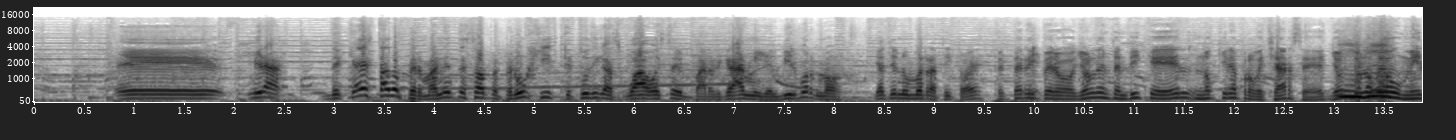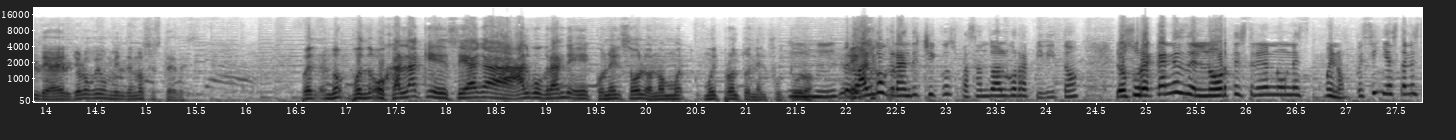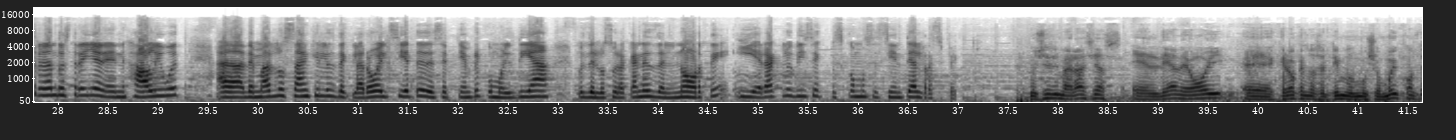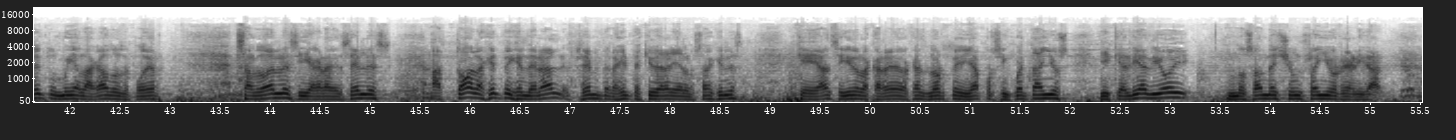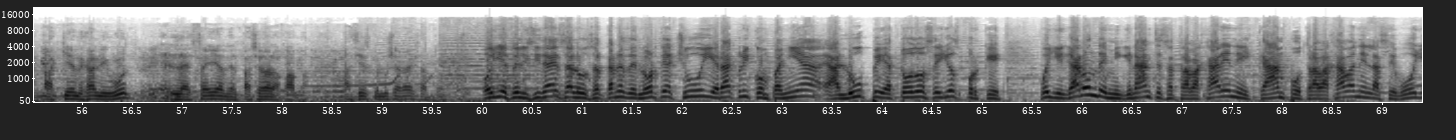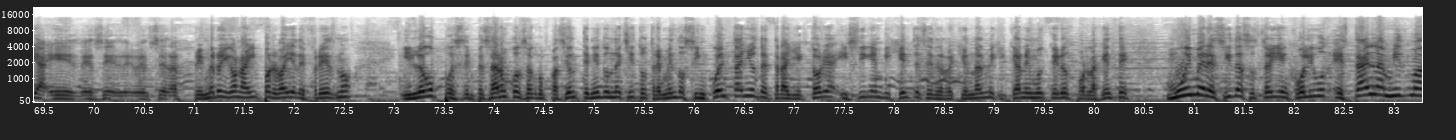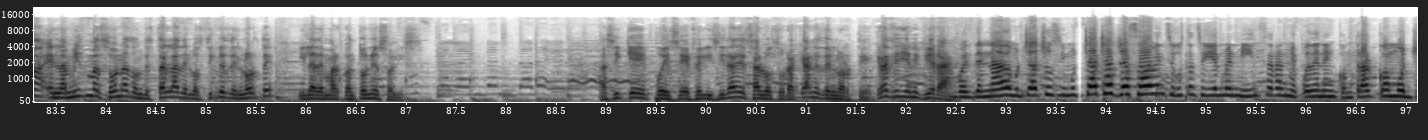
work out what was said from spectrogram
Eh, mira, de que ha estado permanente, estado, pe- pero un hit que tú digas, wow, este para el Grammy y el Billboard, no. Ya tiene un buen ratito, ¿eh? Terry, pero yo le entendí que él no quiere aprovecharse. ¿eh? Yo, yo lo veo humilde a él, yo lo veo humilde, no sé ustedes. Pues, no, pues ojalá que se haga algo grande eh, con él solo, no muy, muy pronto en el futuro. Pero Éxito. algo grande, chicos, pasando algo rapidito. Los huracanes del norte estrenan un... Bueno, pues sí, ya están estrenando estrella en Hollywood. Además, Los Ángeles declaró el 7 de septiembre como el día pues, de los huracanes del norte. Y Heraclio dice pues cómo se siente al respecto. Muchísimas gracias. El día de hoy eh, creo que nos sentimos mucho, muy contentos, muy halagados de poder saludarles y agradecerles a toda la gente en general, especialmente la gente aquí del área de Los Ángeles, que han seguido la carrera de del Norte ya por 50 años y que el día de hoy nos han hecho un sueño realidad. Aquí en Hollywood, la estrella del Paseo de la Fama. Así es que muchas gracias a todos. Oye, felicidades a los alcanes del norte, a Chuy, Heraclo y compañía, a Lupe, a todos ellos, porque pues llegaron de migrantes a trabajar en el campo, trabajaban en la cebolla, eh, eh, eh, primero llegaron ahí por el Valle de Fresno y luego pues empezaron con su agrupación teniendo un éxito tremendo, 50 años de trayectoria y siguen vigentes en el regional mexicano y muy queridos por la gente, muy merecida su estrella en Hollywood, está en la misma, en la misma zona donde está la de los Tigres del Norte y la de Marco Antonio Solís. Así que, pues, eh, felicidades a los huracanes del norte. Gracias, Jennifer. Pues de nada, muchachos y muchachas, ya saben, si gustan seguirme en mi Instagram, me pueden encontrar como Jen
